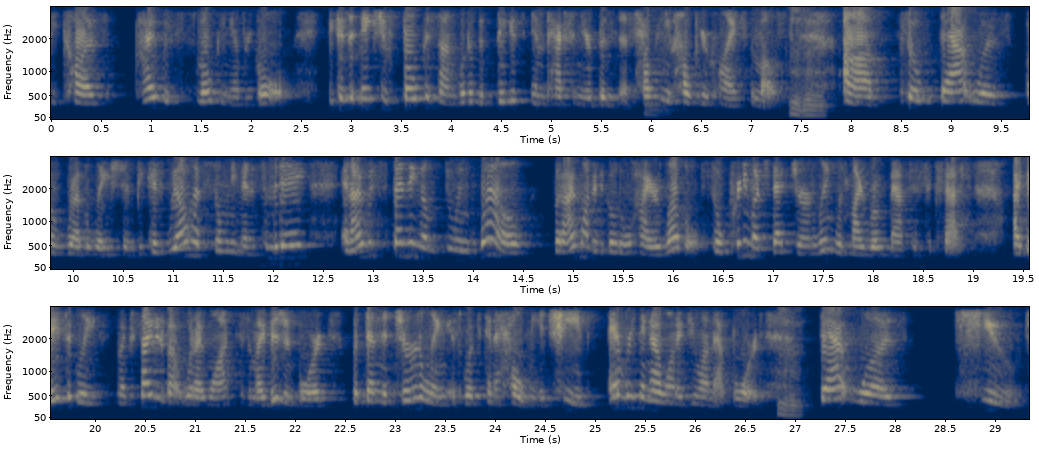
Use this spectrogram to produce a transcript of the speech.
because I was smoking every goal because it makes you focus on what are the biggest impacts in your business. How can you help your clients the most. Mm-hmm. Um, so that was a revelation because we all have so many minutes in the day, and I was spending them doing well, but I wanted to go to a higher level. So pretty much that journaling was my roadmap to success. I basically am excited about what I want because of my vision board, but then the journaling is what's going to help me achieve everything I want to do on that board. Mm-hmm. That was huge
